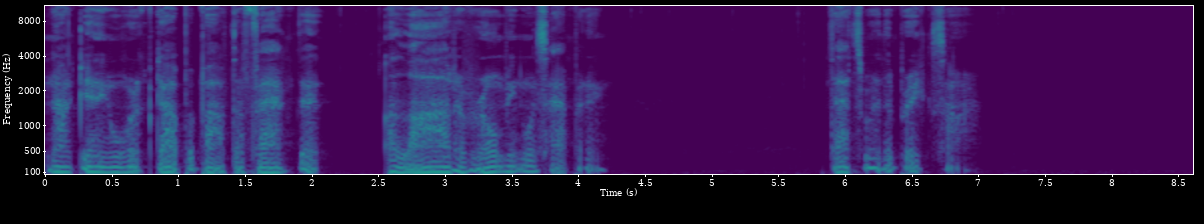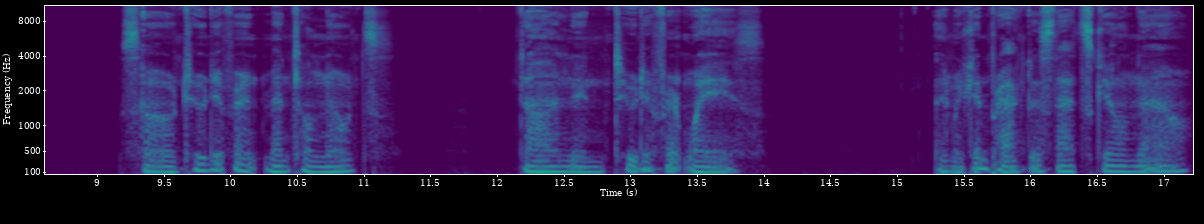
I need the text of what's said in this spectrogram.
not getting worked up about the fact that a lot of roaming was happening. That's where the brakes are. So, two different mental notes done in two different ways. And we can practice that skill now.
